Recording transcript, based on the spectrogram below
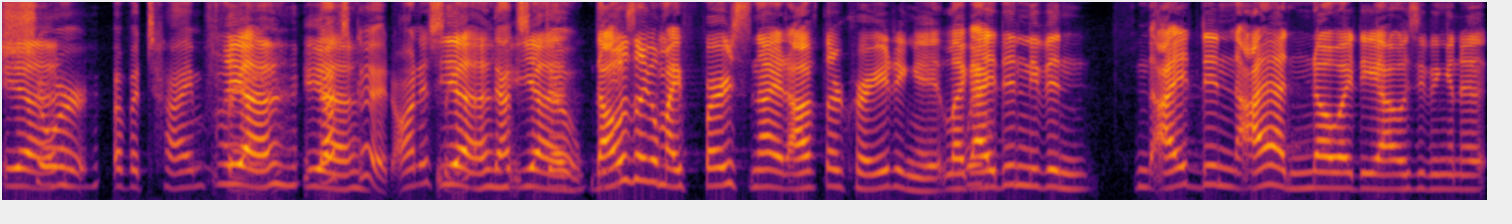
Yeah. short of a time frame. Yeah, yeah. That's good, honestly. yeah That's yeah dope. that was like my first night after creating it like Wait. i didn't even i didn't i had no idea i was even gonna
